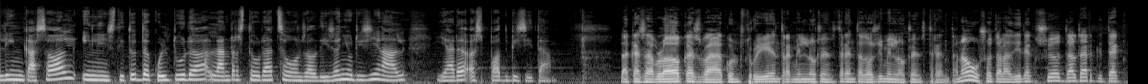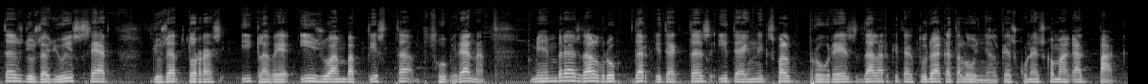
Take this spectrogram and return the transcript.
L'Incasol i l'Institut de Cultura l'han restaurat segons el disseny original i ara es pot visitar. La Casa Bloc es va construir entre 1932 i 1939 sota la direcció dels arquitectes Josep Lluís Cert, Josep Torres i Clavé i Joan Baptista Sobirana, membres del grup d'arquitectes i tècnics pel progrés de l'arquitectura a Catalunya, el que es coneix com a GATPAC.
